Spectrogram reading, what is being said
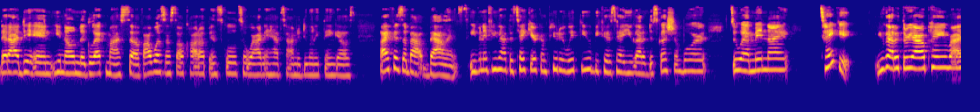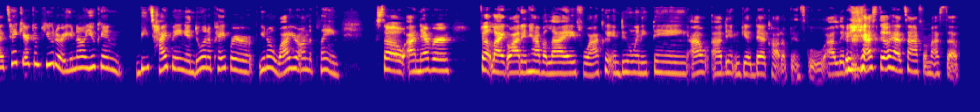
that I didn't, you know, neglect myself. I wasn't so caught up in school to where I didn't have time to do anything else. Life is about balance. Even if you have to take your computer with you because hey, you got a discussion board due at midnight, take it. You got a three hour plane ride, take your computer. You know, you can be typing and doing a paper, you know, while you're on the plane. So I never felt like oh I didn't have a life or I couldn't do anything. I I didn't get that caught up in school. I literally I still have time for myself.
